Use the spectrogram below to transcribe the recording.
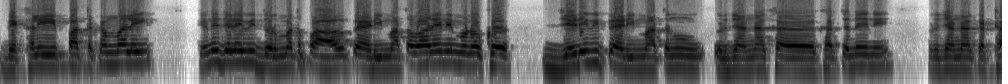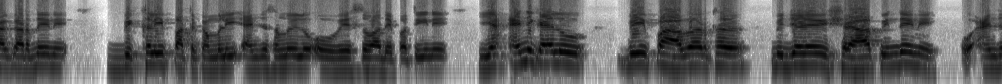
ਬਿਖਲੀ ਪਤ ਕਮਲੀ ਕਹਿੰਦੇ ਜਿਹੜੇ ਵੀ ਦੁਰਮਤ ਭਾਵ ਭੈੜੀ ਮਤ ਵਾਲੇ ਨੇ ਮਨੁੱਖ, ਜਿਹੜੇ ਵੀ ਭੈੜੀ ਮਤ ਨੂੰ ਰੋਜ਼ਾਨਾ ਖਰਚਦੇ ਨੇ, ਰੋਜ਼ਾਨਾ ਇਕੱਠਾ ਕਰਦੇ ਨੇ, ਬਿਖਲੀ ਪਤ ਕਮਲੀ ਇੰਜ ਸਮਝ ਲਓ ਉਹ ਵੇਸਵਾ ਦੇ ਪਤੀ ਨੇ ਜਾਂ ਇੰਜ ਕਹਿ ਲਓ ਵੀ ਭਾਵ ਅਰਥ ਵੀ ਜਿਹੜੇ ਸ਼ਰਾਬ ਪੀਂਦੇ ਨੇ, ਉਹ ਇੰਜ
